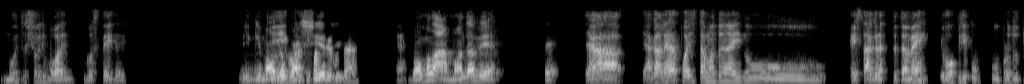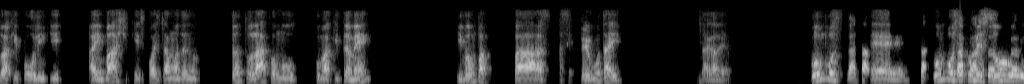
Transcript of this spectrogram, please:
muito show de bola, hein? Gostei daí. Big Mal, meu parceiro. É. Vamos lá, manda ver. É. é a, é a galera pode estar mandando aí no é Instagram também. Eu vou pedir para o pro produtor aqui pôr o link aí embaixo, que eles podem estar mandando tanto lá como, como aqui também. E vamos para a assim, pergunta aí da galera. Como você, tá, é, tá, como você tá começou. Pelo,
